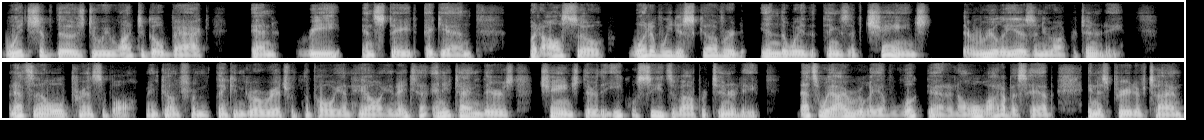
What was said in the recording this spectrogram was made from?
Which of those do we want to go back and reinstate again? but also what have we discovered in the way that things have changed that really is a new opportunity? And that's an old principle. It comes from Think and Grow Rich with Napoleon Hill. And anytime, anytime there's change, they're the equal seeds of opportunity. That's the way I really have looked at it. And a whole lot of us have in this period of time,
